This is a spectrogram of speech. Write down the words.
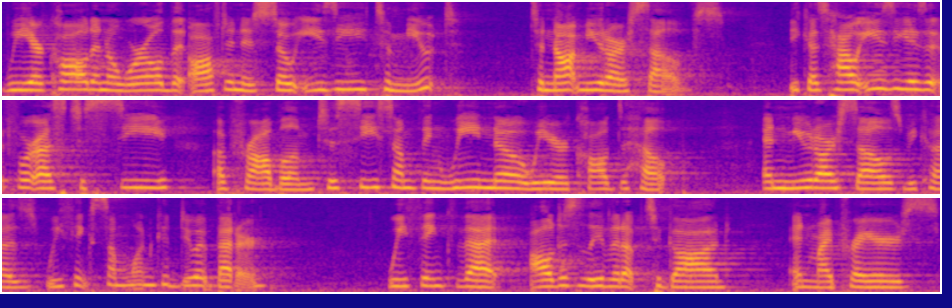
We are called in a world that often is so easy to mute, to not mute ourselves. Because how easy is it for us to see a problem, to see something we know we are called to help, and mute ourselves because we think someone could do it better. We think that I'll just leave it up to God and my prayers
